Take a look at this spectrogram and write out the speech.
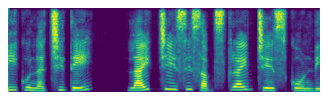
మీకు నచ్చితే లైక్ చేసి సబ్స్క్రైబ్ చేసుకోండి.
